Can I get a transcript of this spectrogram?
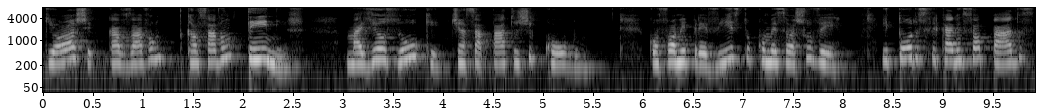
Kiyoshi calçavam, calçavam tênis, mas Yosuke tinha sapatos de couro. Conforme previsto, começou a chover e todos ficaram ensopados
